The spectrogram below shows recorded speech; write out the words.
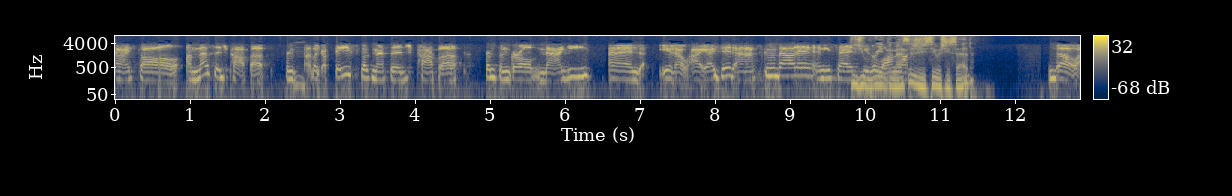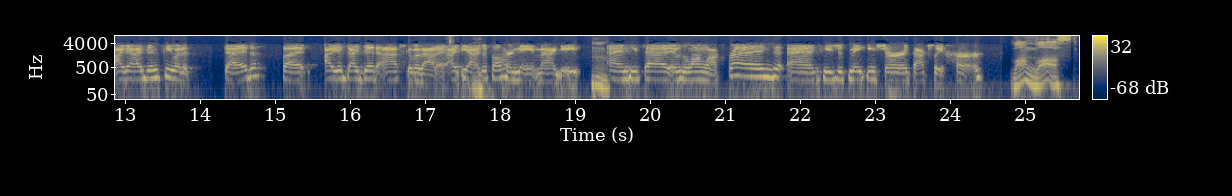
and I saw a message pop up from mm. like a Facebook message pop up from some girl Maggie. And you know, I, I did ask him about it, and he said did you she's read a long the message? Did you see what she said? No, I, I didn't see what it said, but I, I did ask him about it. I, yeah, I just saw her name, Maggie. Hmm. And he said it was a long lost friend, and he's just making sure it's actually her. Long lost?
